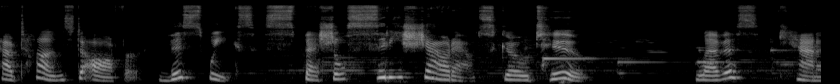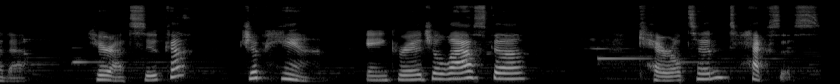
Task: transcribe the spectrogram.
have tons to offer. This week's special city shoutouts go to Levis, Canada, Hiratsuka, Japan, Anchorage, Alaska, Carrollton, Texas,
